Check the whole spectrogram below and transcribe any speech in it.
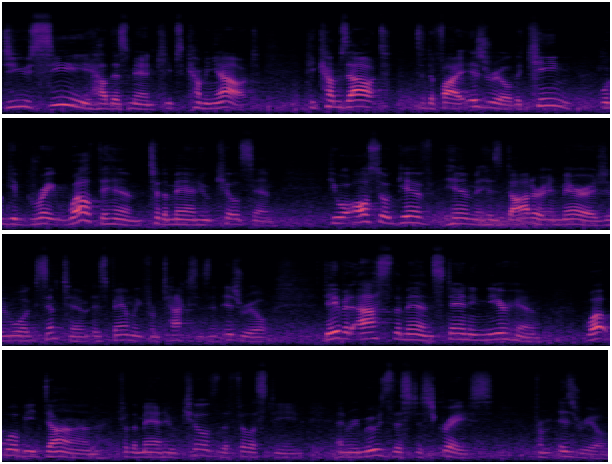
Do you see how this man keeps coming out? He comes out to defy Israel. The king will give great wealth to him, to the man who kills him. He will also give him his daughter in marriage and will exempt him, his family, from taxes in Israel. David asked the men standing near him, What will be done for the man who kills the Philistine and removes this disgrace from Israel?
